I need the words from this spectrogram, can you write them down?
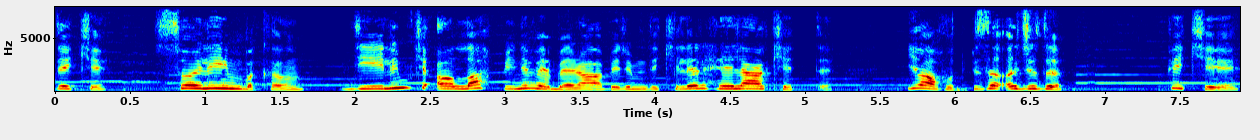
De ki söyleyin bakalım diyelim ki Allah beni ve beraberimdekileri helak etti yahut bize acıdı. Peki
